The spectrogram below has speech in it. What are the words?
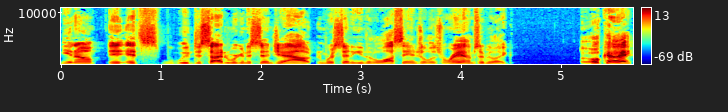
you know, it, it's we've decided we're going to send you out and we're sending you to the Los Angeles Rams, I'd be like, okay.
